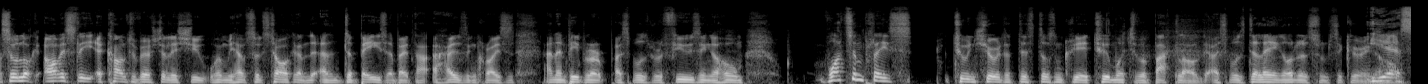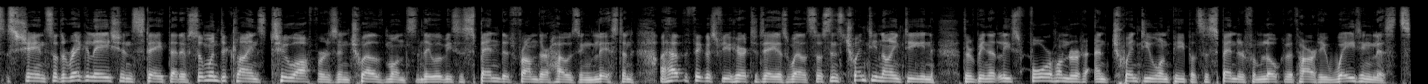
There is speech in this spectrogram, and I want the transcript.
so look, obviously a controversial issue when we have such talk and, and debate about that, a housing crisis, and then people are, I suppose, refusing a home. What's in place to ensure that this doesn't create too much of a backlog, I suppose, delaying others from securing Yes, home. Shane. So the regulations state that if someone declines two offers in 12 months, then they will be suspended from their housing list. And I have the figures for you here today as well. So since 2019, there have been at least 421 people suspended from local authority waiting lists.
